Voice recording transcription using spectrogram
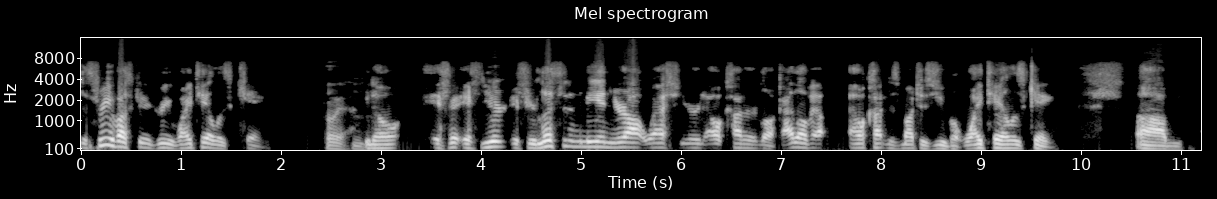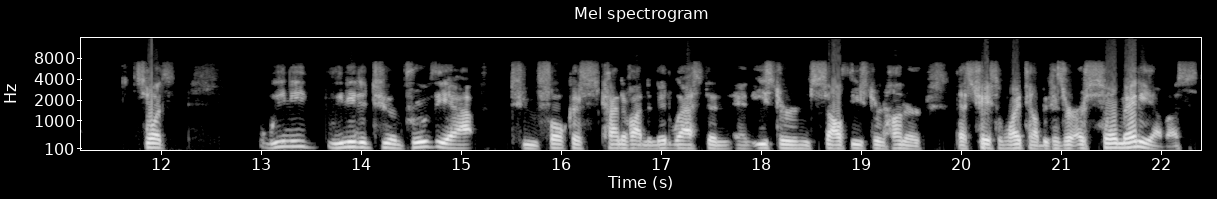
the three of us can agree, whitetail is king Oh yeah. you know if if you're if you're listening to me and you're out west you're an elk hunter look i love elk, elk hunting as much as you but whitetail is king um so it's we need we needed to improve the app to focus kind of on the midwest and, and eastern southeastern hunter that's chasing whitetail because there are so many of us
